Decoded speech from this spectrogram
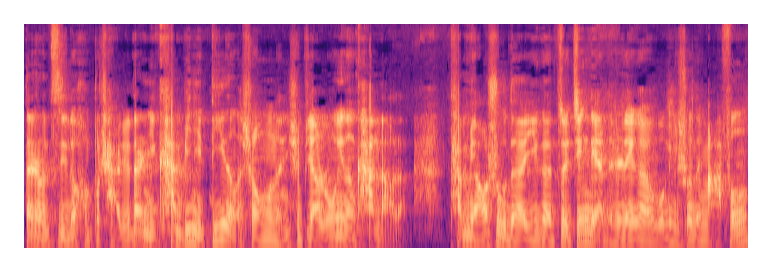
但是我自己都很不察觉。但是你看比你低等的生物呢，你是比较容易能看到的。他描述的一个最经典的是那个我跟你说那马蜂，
